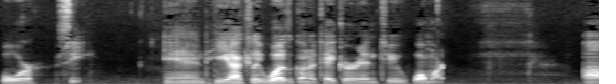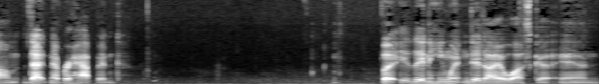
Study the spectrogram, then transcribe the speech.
for C. And he actually was going to take her into Walmart. Um, that never happened. But then he went and did ayahuasca, and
